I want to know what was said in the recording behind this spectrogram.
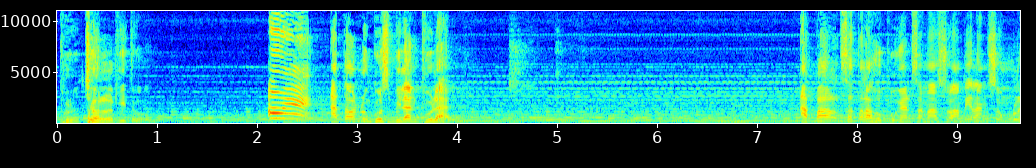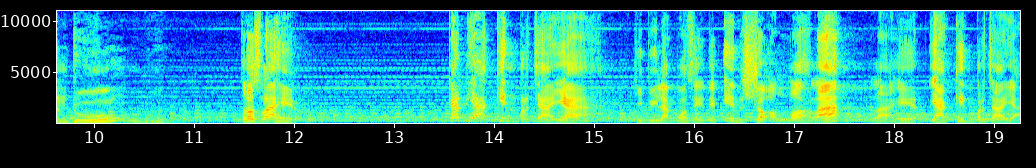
brojol gitu. Atau nunggu 9 bulan. Apa setelah hubungan sama suami langsung melendung, terus lahir. Kan yakin percaya, dibilang positif, insya Allah lah lahir, yakin percaya,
